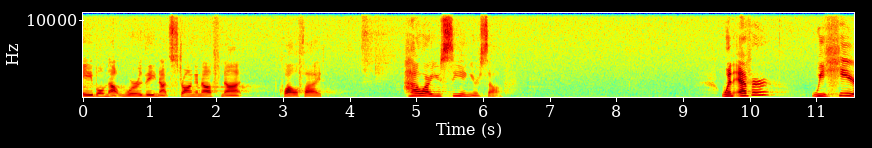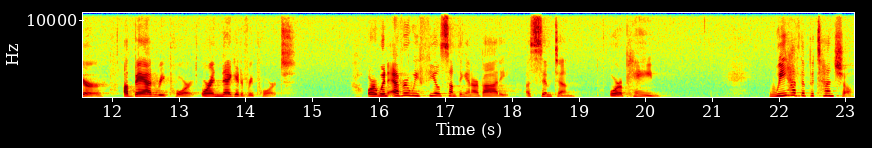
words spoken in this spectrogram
able, not worthy, not strong enough, not qualified. How are you seeing yourself? Whenever we hear a bad report or a negative report, or whenever we feel something in our body, a symptom or a pain, we have the potential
